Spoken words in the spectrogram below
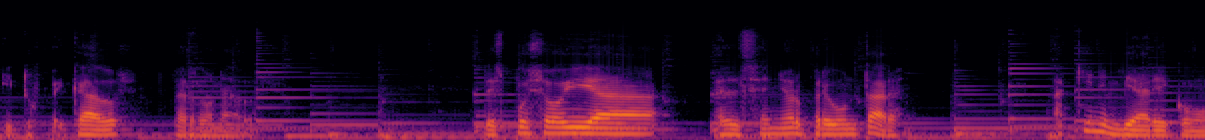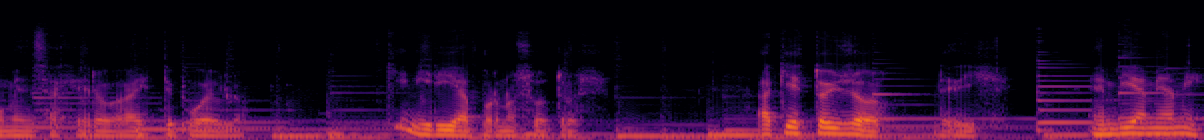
y tus pecados perdonados. Después oía al Señor preguntar, ¿a quién enviaré como mensajero a este pueblo? ¿Quién iría por nosotros? Aquí estoy yo, le dije envíame a mí.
